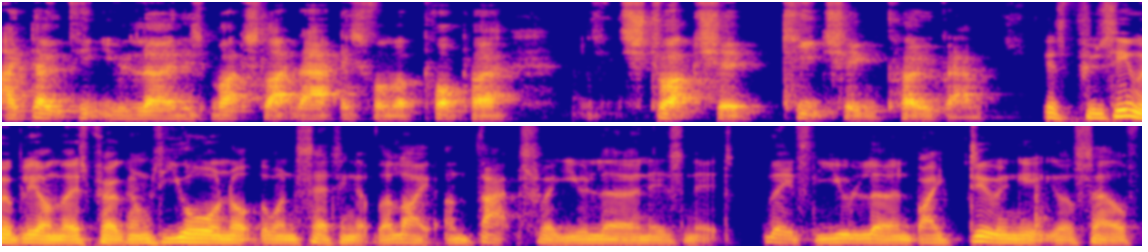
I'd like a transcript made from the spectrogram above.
I don't think you learn as much like that as from a proper structured teaching program because presumably on those programs, you're not the one setting up the light, and that's where you learn, isn't it? It's, you learn by doing it yourself,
